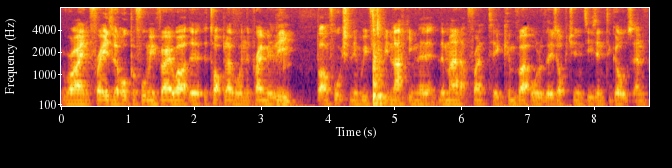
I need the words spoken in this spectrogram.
Ryan Fraser, all performing very well at the, the top level in the Premier hmm. League. But unfortunately, we've just been lacking the, the man up front to convert all of those opportunities into goals. And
